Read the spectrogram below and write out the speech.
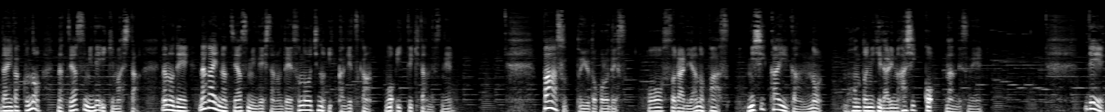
大学の夏休みで行きました。なので、長い夏休みでしたので、そのうちの1ヶ月間を行ってきたんですね。パースというところです。オーストラリアのパース。西海岸の本当に左の端っこなんですね。で、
